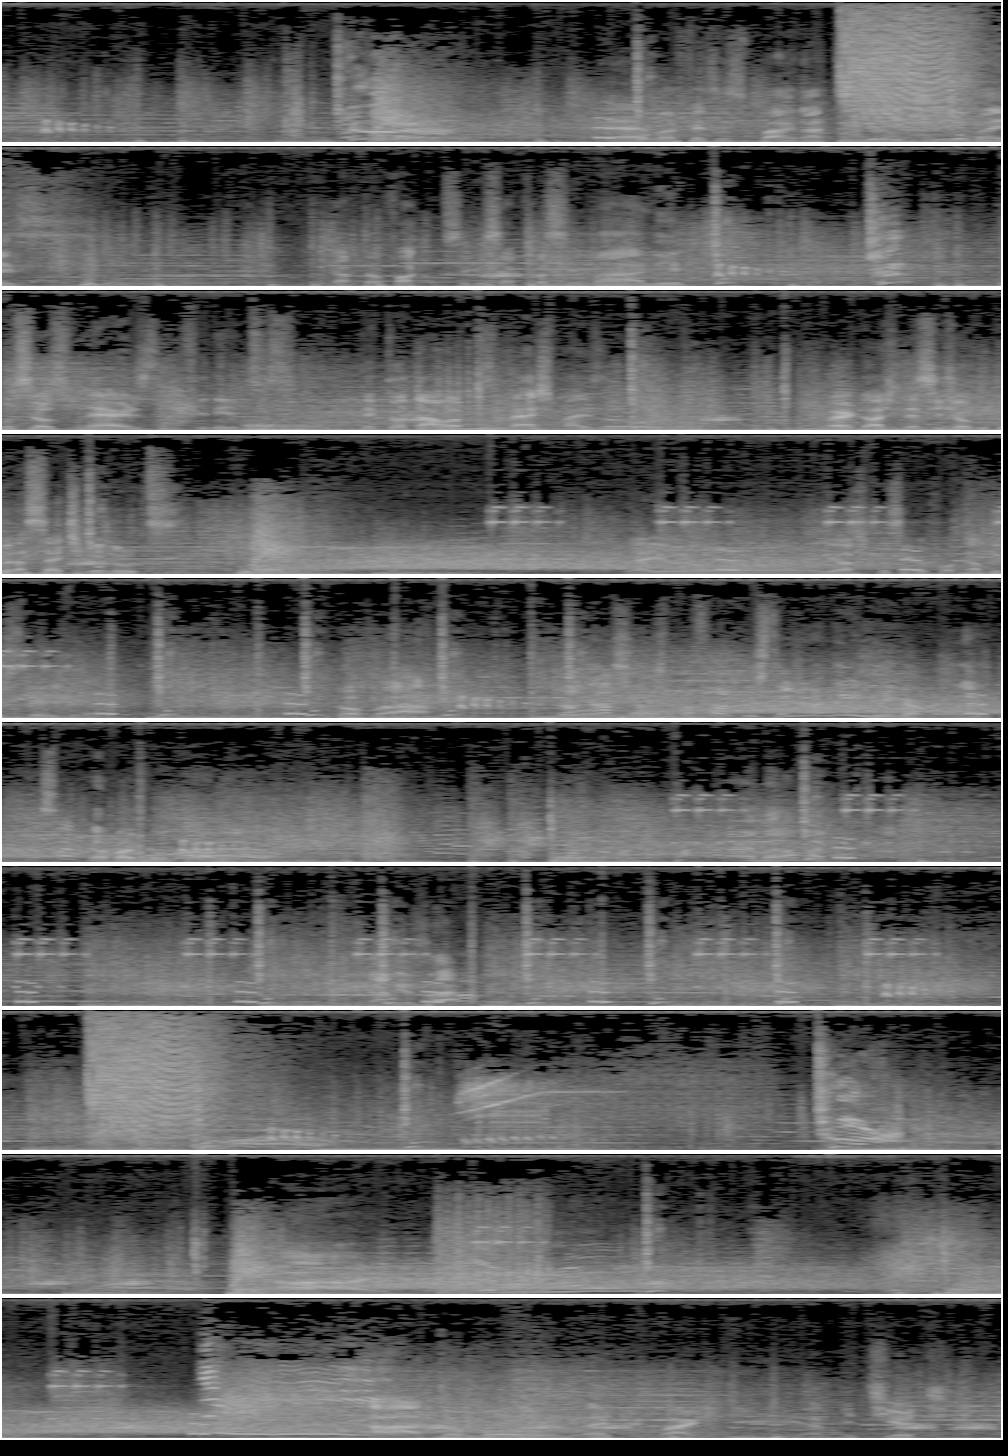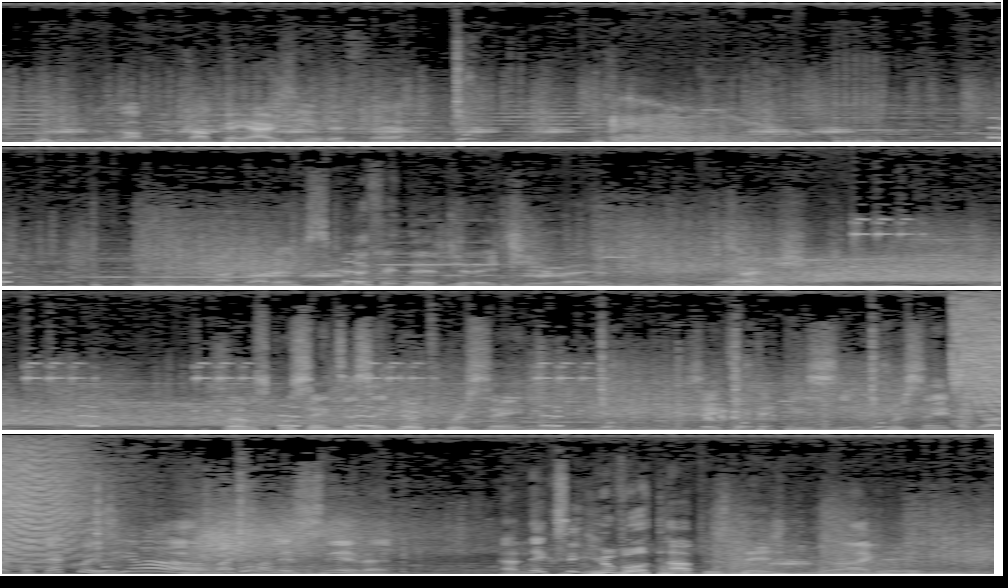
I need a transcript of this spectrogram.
É, mano, fez os baratos direitinho, mas... Capitão Falcon conseguiu se aproximar ali com seus nerds infinitos. Tentou dar um up smash, mas o, o air dodge desse jogo dura 7 minutos. E aí o, o Yoshi conseguiu voltar pro stage, velho. De novo, ah, jogar assim, você tá fora do stage, ela nem liga, velho. Ela já sabe que ela vai voltar, velho. Ah, mas ela vai. Finalizar ela mesmo. Ah, tomou o Edward de Aptitude. O golpe do calcanharzinho de ferro. Agora eu consigo defender direitinho, velho. Charge shot. Estamos com 168%. 175% agora. Qualquer coisinha ela vai falecer, velho. Ela nem conseguiu voltar pro stage, que milagre aí.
